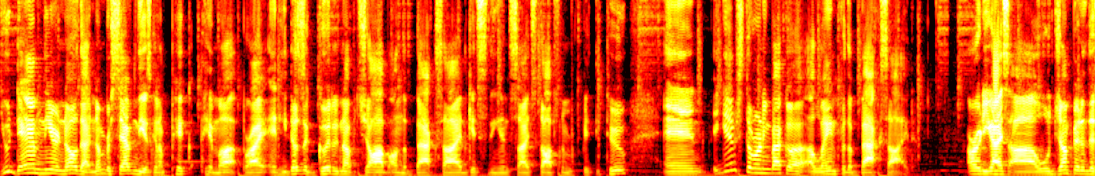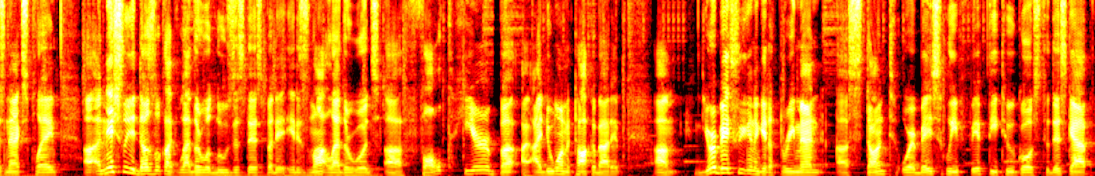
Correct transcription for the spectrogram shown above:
you damn near know that number 70 is going to pick him up, right? And he does a good enough job on the backside, gets to the inside, stops number 52, and it gives the running back a, a lane for the backside. Alrighty, guys, uh, we'll jump into this next play. Uh, initially, it does look like Leatherwood loses this, but it, it is not Leatherwood's uh, fault here, but I, I do want to talk about it. Um, you're basically going to get a three-man uh, stunt where basically 52 goes to this gap,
